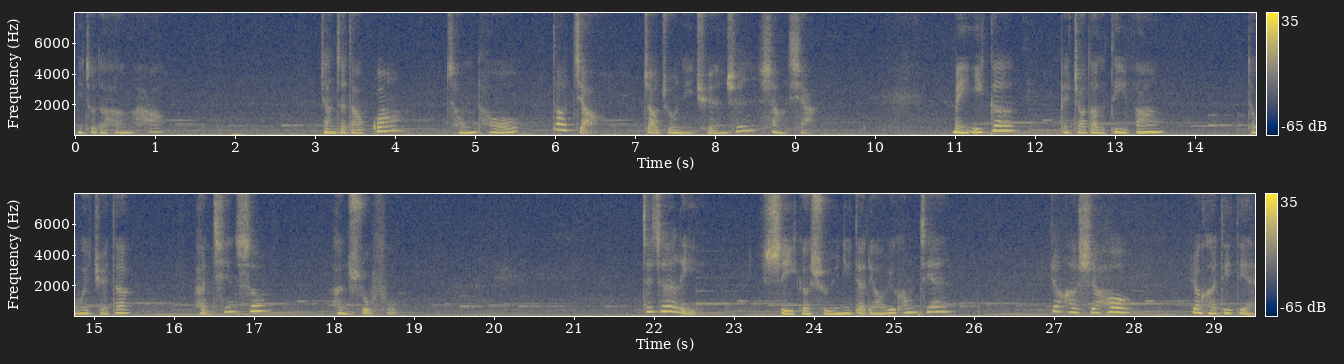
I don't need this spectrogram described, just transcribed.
你做的很好。让这道光从头到脚照住你全身上下，每一个被照到的地方都会觉得很轻松、很舒服。在这里。是一个属于你的疗愈空间。任何时候、任何地点，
